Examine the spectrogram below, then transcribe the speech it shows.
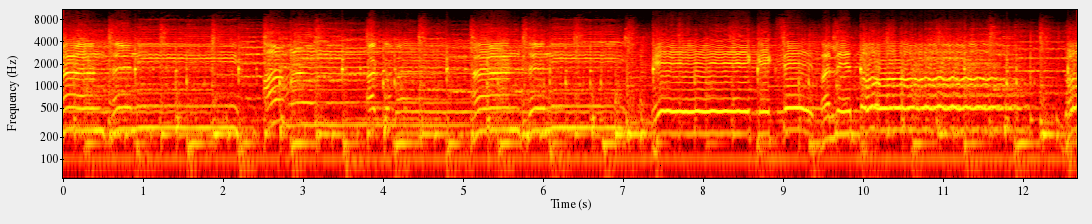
एंथनी। अमर। अकबर। से भले दो। दो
